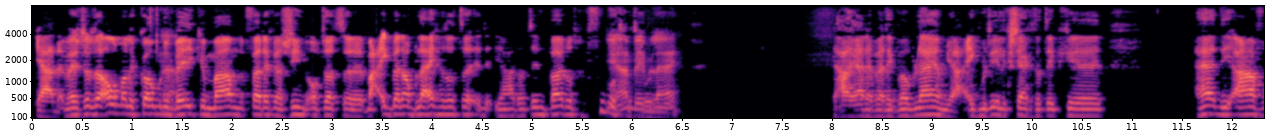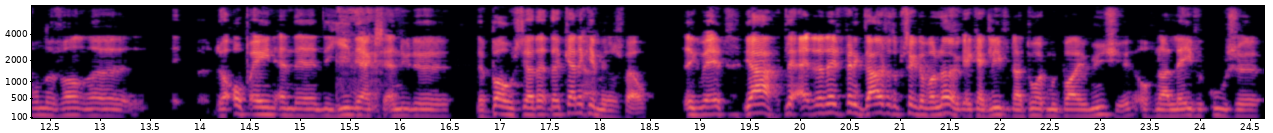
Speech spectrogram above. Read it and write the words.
Ja, we zullen allemaal de komende Ja. weken, maanden verder gaan zien of dat. eh, maar ik ben al blij dat eh, ja, dat in het buitenland gevoerd Ja, gaat ben je blij? Nou ja, daar ben ik wel blij om. Ja, ik moet eerlijk zeggen dat ik. eh, hè, die avonden van. eh, de op 1 en de, de Jinex en nu de, de boos, ja, dat, dat ken ik Ja. inmiddels wel. Ik weet, ja, dat vind ik Duitsland op zich nog wel leuk. Ik kijk liever naar Dortmund Bayern München of naar Leverkusen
